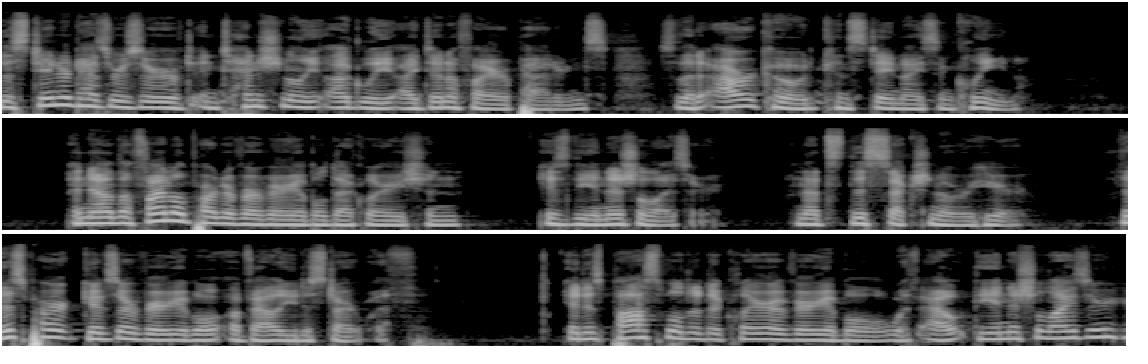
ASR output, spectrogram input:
The standard has reserved intentionally ugly identifier patterns so that our code can stay nice and clean. And now the final part of our variable declaration is the initializer, and that's this section over here. This part gives our variable a value to start with. It is possible to declare a variable without the initializer,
